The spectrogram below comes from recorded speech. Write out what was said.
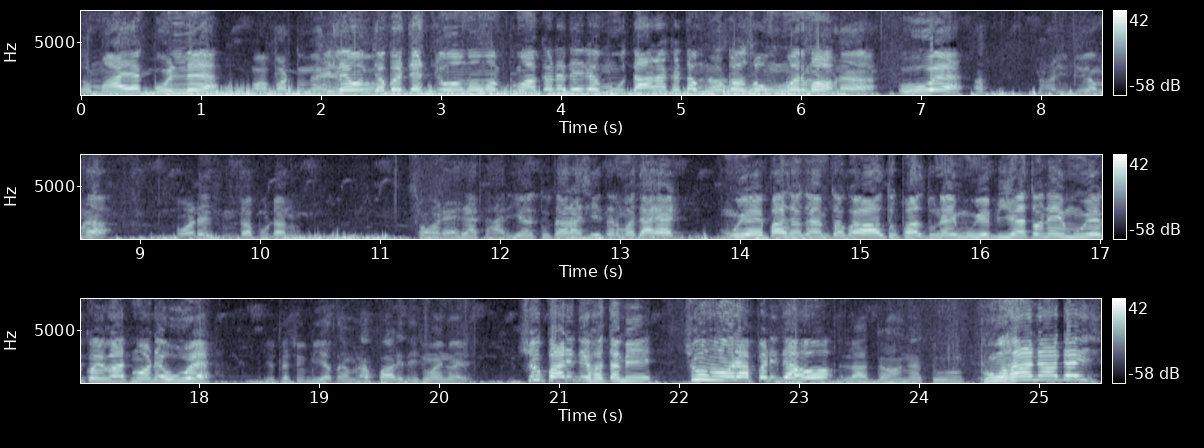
તો માં એક ભૂલ લે. વાપરતું નહીં એટલે ઓમ જબરજસ્તી ઓમ ઓમ ઓમ ઠુઆકા ના દઈ રહ્યો હું તારા કરતા મોટો છું ઉંમરમાં. હમણાં. ઓવે તારી જોયું હમણાં થોડે સુંદા ફૂડાનું સોડે રે તારી તું તારા ખેતરમાં જા હેડ. એ પાછો એમ તો કોઈ હાલતું ફાલતું નહીં. હું બિયા તો નહીં મુએ કોઈ વાત મોડે હુએ એટલે શું બિયા તો હમણાં પાડી દઈશ હોય નહીં શું પાડી દેહો તમે? શું હોરા પડી જાહો? લા જા ને તું. ઠુહા ના દઈશ.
